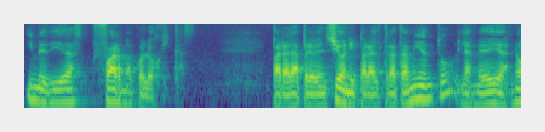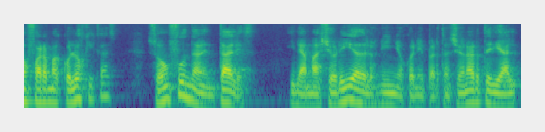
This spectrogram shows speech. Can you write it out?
y medidas farmacológicas. Para la prevención y para el tratamiento, las medidas no farmacológicas son fundamentales y la mayoría de los niños con hipertensión arterial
